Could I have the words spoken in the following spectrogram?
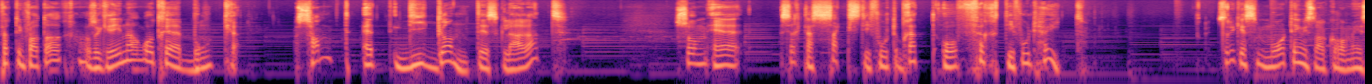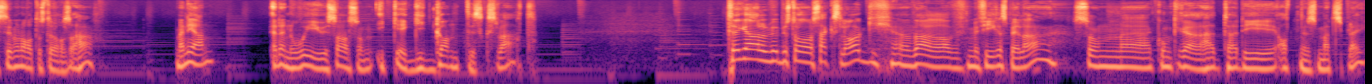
puttingflater, altså griner, og tre bunkre. Samt et gigantisk lerret som er ca. 60 fot bredt og 40 fot høyt. Så det er ikke småting vi snakker om i simulatorstørrelse her. Men igjen, er det noe i USA som ikke er gigantisk svært? TGL vil bestå av seks lag, hver av med fire spillere, som eh, konkurrerer head-to-head i 18. matchplay.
